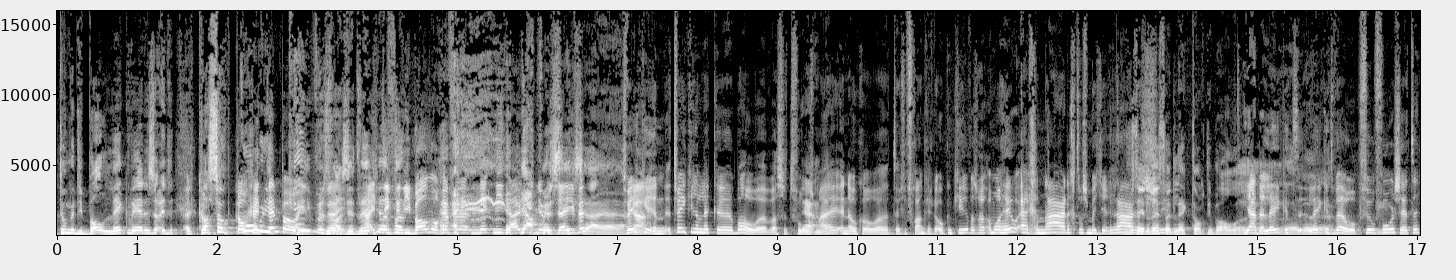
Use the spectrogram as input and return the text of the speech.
toen met die bal lek werden. Zo, het, het was zo kwam geen tempo in. Nee. Was het, weet Hij tikte van... die bal nog even net niet uit ja, in nummer 7. Ja, twee, keer een, twee keer een lekke bal uh, was het volgens mij. En ook al uh, tegen Frankrijk ook een keer. was allemaal heel eigenaardig. Het was een beetje raar. De hele wedstrijd lek toch, die bal? Uh, ja, daar leek het, leek het wel op. Veel voorzetten.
